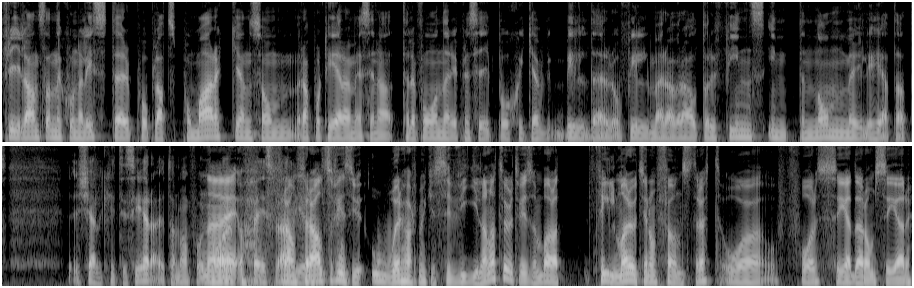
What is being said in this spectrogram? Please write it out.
frilansande journalister på plats på marken som rapporterar med sina telefoner i princip och skickar bilder och filmer överallt och det finns inte någon möjlighet att källkritisera utan man får Nej, ta och face framförallt så finns det ju oerhört mycket civila naturligtvis som bara filmar ut genom fönstret och, och får se där de ser.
